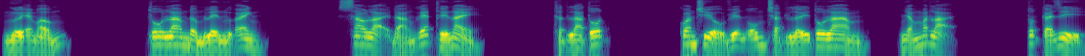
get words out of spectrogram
người em ấm. Tô lam đầm lên ngực anh. Sao lại đáng ghét thế này? Thật là tốt. Quan triều viễn ôm chặt lấy tô lam, nhắm mắt lại. Tốt cái gì?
